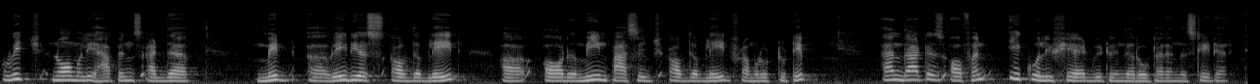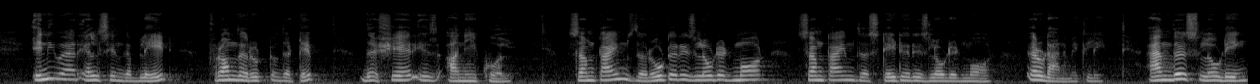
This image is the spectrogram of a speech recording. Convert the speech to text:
which normally happens at the mid uh, radius of the blade uh, or the mean passage of the blade from root to tip and that is often equally shared between the rotor and the stator. Anywhere else in the blade from the root to the tip, the share is unequal. Sometimes the rotor is loaded more, sometimes the stator is loaded more aerodynamically and this loading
